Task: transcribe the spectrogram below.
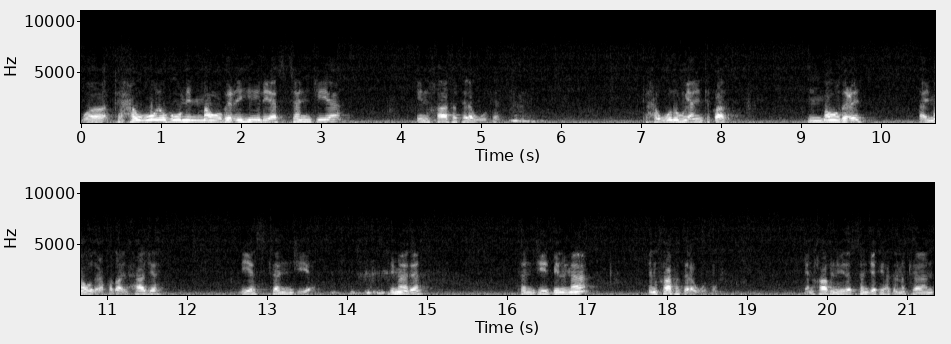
وتحوله من موضعه ليستنجي إن خاف تلوثا. تحوله يعني انتقاله. من موضعه أي موضع قضاء الحاجة ليستنجي. لماذا؟ تنجي بالماء إن خاف تلوثا. يعني خاف أنه إذا استنجى في هذا المكان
